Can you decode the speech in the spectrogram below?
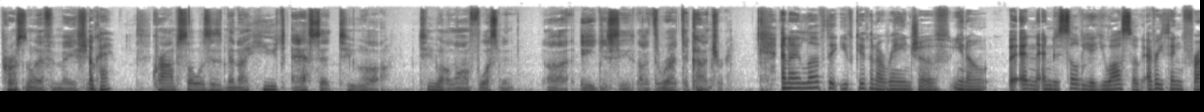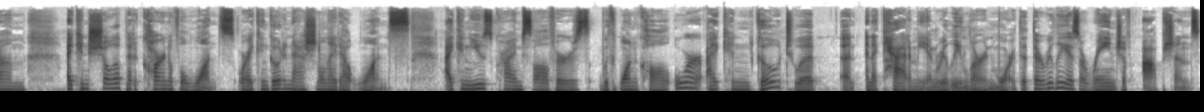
personal information. Okay. Crime Solvers has been a huge asset to uh, to uh, law enforcement uh, agencies uh, throughout the country. And I love that you've given a range of, you know, and, and Sylvia, you also, everything from I can show up at a carnival once, or I can go to National Night Out once. I can use Crime Solvers with one call, or I can go to a, an, an academy and really learn more. That there really is a range of options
